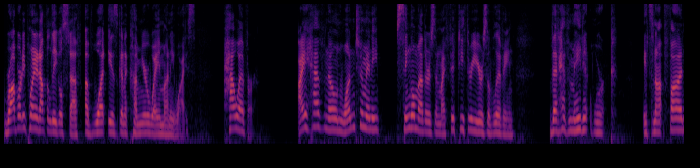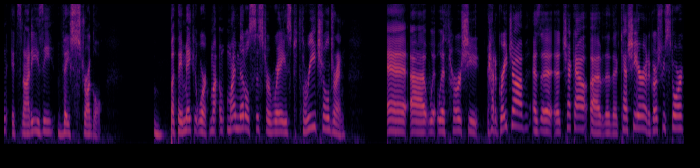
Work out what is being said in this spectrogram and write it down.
Rob already pointed out the legal stuff of what is going to come your way money wise. However, I have known one too many single mothers in my 53 years of living that have made it work. It's not fun, it's not easy, they struggle. But they make it work. My, my middle sister raised three children and uh, with, with her, she had a great job as a, a checkout, uh, the, the cashier at a grocery store,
